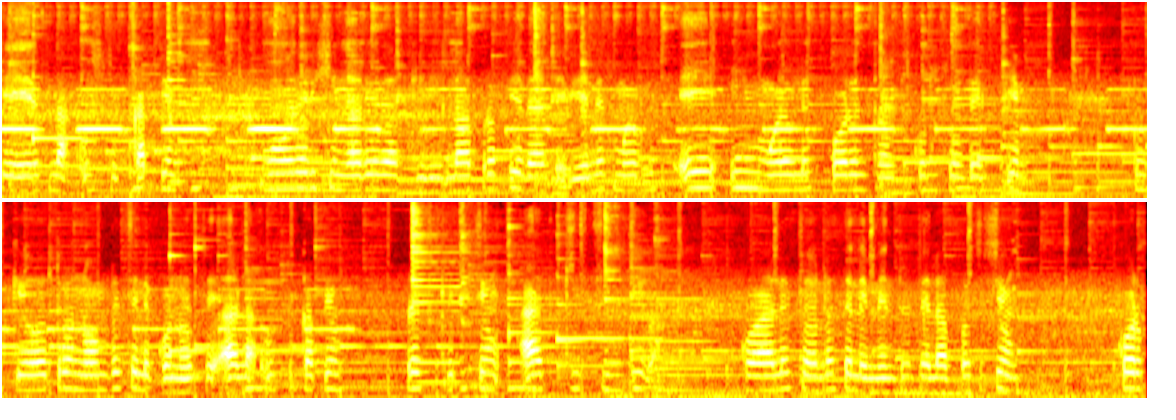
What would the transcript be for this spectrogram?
que es la usucapión, modo originario de adquirir la propiedad de bienes muebles e inmuebles por el transcurso del tiempo, con que otro nombre se le conoce a la usucapión, prescripción adquisitiva. ¿Cuáles son los elementos de la posesión? Corpus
